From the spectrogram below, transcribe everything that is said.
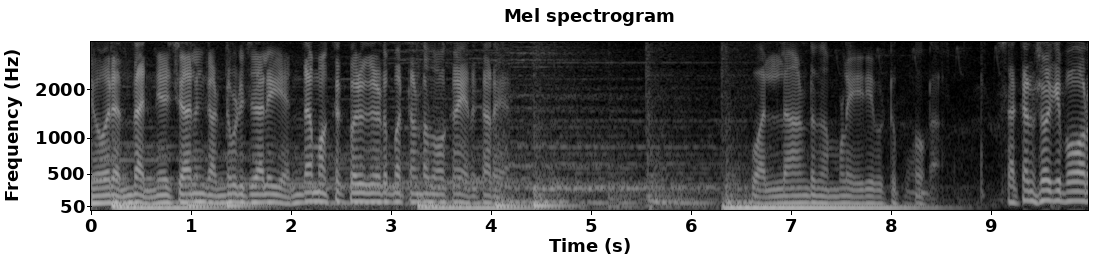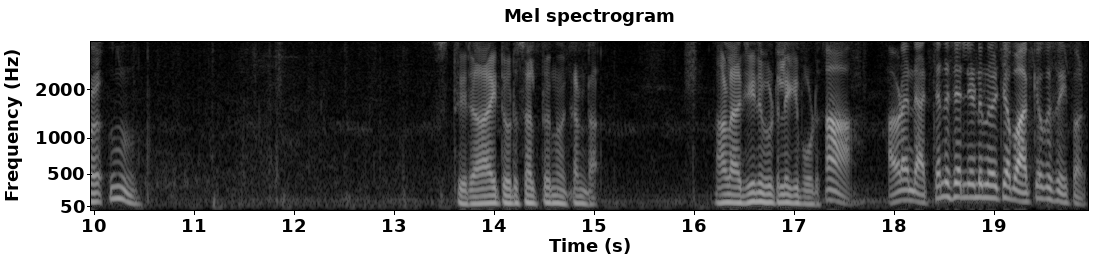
ഓരെന്ത് അന്വേഷിച്ചാലും കണ്ടുപിടിച്ചാലും എന്റെ മക്കൾക്കൊരു കേടും പറ്റണ്ട നോക്കാൻ എനിക്കറിയാം. വല്ലാണ്ട് നമ്മളെ ഏരിയ വിട്ട് പോകണ്ട. സെക്കൻഡ് ഷോക്ക് പോറ്. സ്ഥിരമായിട്ട് ഒരു സ്ഥലത്ത് നിൽക്കണ്ട നാളെ അജീന്റെ വീട്ടിലേക്ക് പോടും. ആ അവിടെ എന്റെ അച്ഛന്റെ ശല്യം ഉണ്ടെന്ന് വെച്ചാൽ ബാക്കിയൊക്കെ സേഫാണ്.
